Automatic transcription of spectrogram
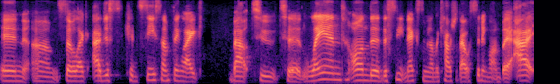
And um so like i just could see something like about to to land on the the seat next to me on the couch that i was sitting on. But i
